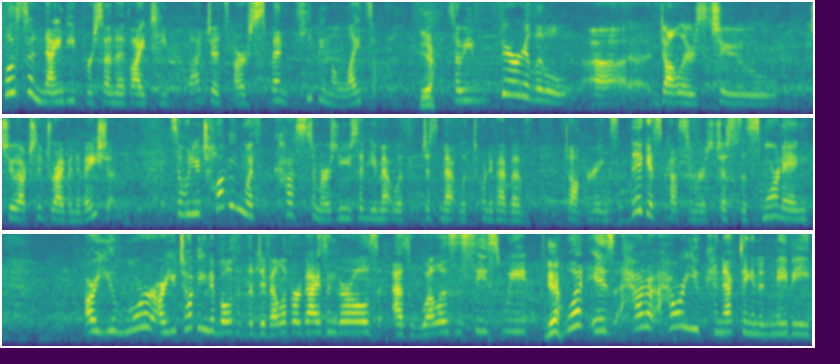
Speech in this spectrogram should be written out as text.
close to 90% of IT budgets are spent keeping the lights on. Yeah. So you have very little uh, dollars to, to actually drive innovation. So when you're talking with customers, and you said you met with, just met with 25 of Docker Inc.'s biggest customers just this morning, are you more, are you talking to both of the developer guys and girls as well as the C-suite? Yeah. What is, how, do, how are you connecting and maybe,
